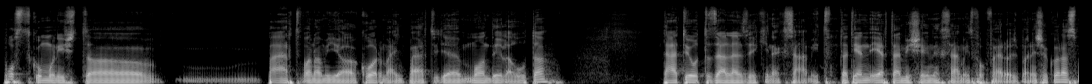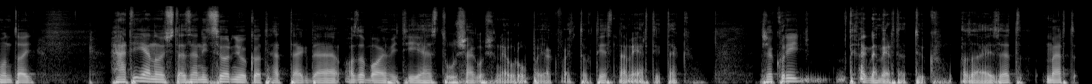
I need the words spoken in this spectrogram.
posztkommunista párt van, ami a kormánypárt ugye Mandela óta, tehát ő ott az ellenzékinek számít. Tehát ilyen értelmiségnek számít Fokvárosban. És akkor azt mondta, hogy hát igen, most ezen így szörnyűködhettek, de az a baj, hogy ti ehhez túlságosan európaiak vagytok, ti ezt nem értitek. És akkor így tényleg nem értettük az a helyzet, mert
